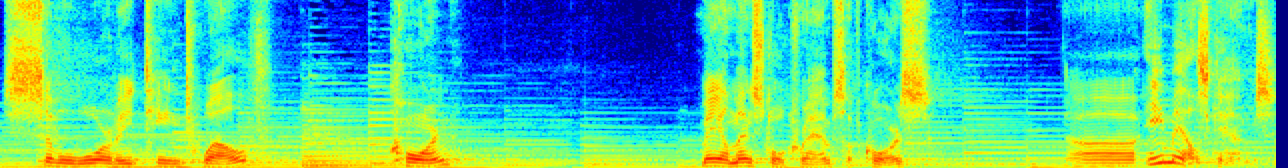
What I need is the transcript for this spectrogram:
Civil War of 1812, corn, male menstrual cramps, of course, uh, email scams.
